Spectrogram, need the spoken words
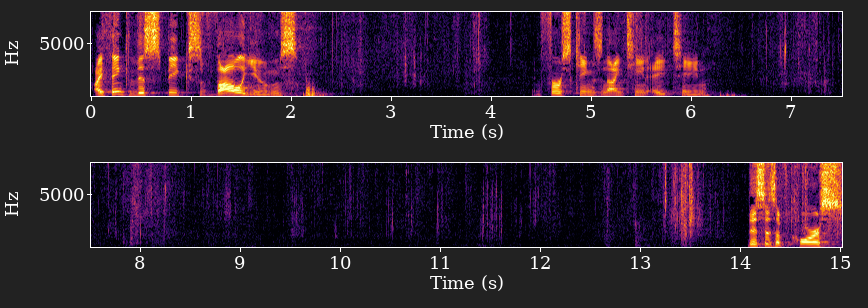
I think this speaks volumes in 1 Kings 19 18. This is, of course,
